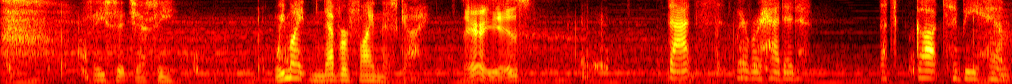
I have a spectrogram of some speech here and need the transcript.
Face it, Jesse. We might never find this guy. There he is. That's where we're headed. That's got to be him.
